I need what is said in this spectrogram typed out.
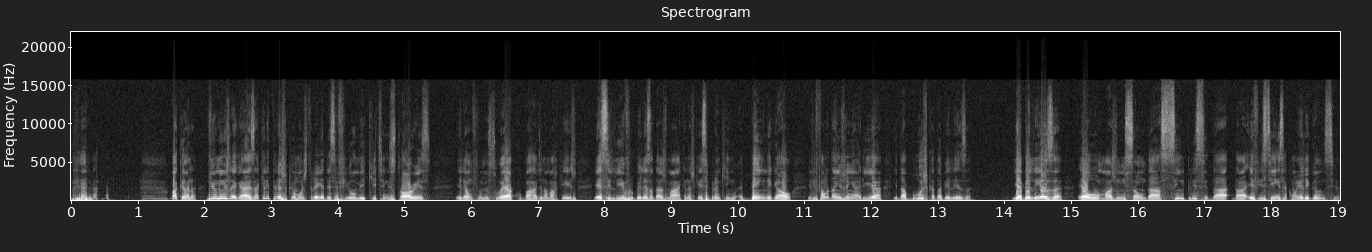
Bacana. Filminhos legais. Aquele trecho que eu mostrei é desse filme Kitchen Stories ele é um filme sueco, barra dinamarquês. Esse livro, Beleza das Máquinas, que é esse branquinho, é bem legal. Ele fala da engenharia e da busca da beleza. E a beleza é uma junção da simplicidade, da eficiência com a elegância.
